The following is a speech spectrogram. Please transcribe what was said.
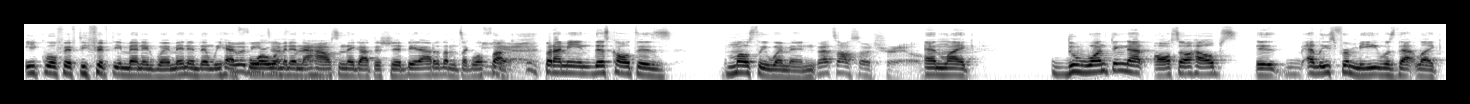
equal 50 50 men and women, and then we had four women in the house and they got the shit beat out of them, it's like, well, fuck. Yeah. But I mean, this cult is mostly women. That's also true. And like the one thing that also helps, is, at least for me, was that like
